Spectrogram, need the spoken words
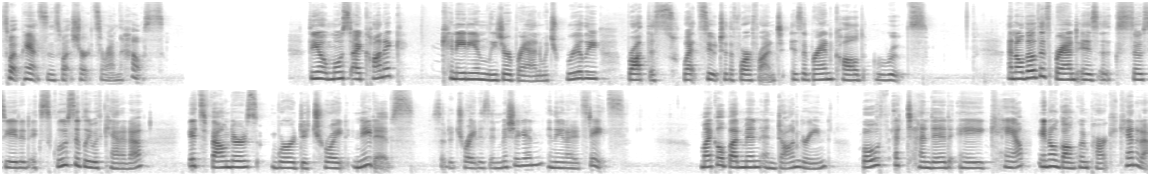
sweatpants and sweatshirts around the house. The most iconic Canadian leisure brand, which really brought the sweatsuit to the forefront, is a brand called Roots. And although this brand is associated exclusively with Canada, its founders were Detroit natives. So Detroit is in Michigan in the United States. Michael Budman and Don Green both attended a camp in Algonquin Park, Canada.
